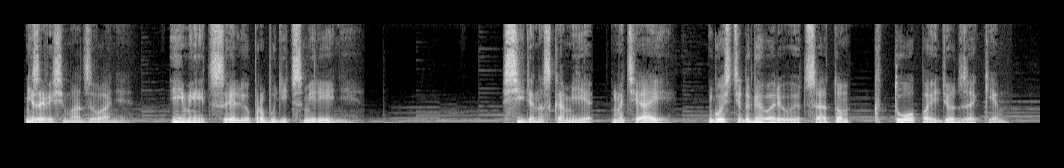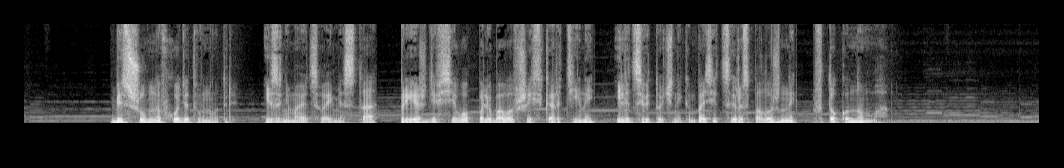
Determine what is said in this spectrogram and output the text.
независимо от звания, и имеет целью пробудить смирение. Сидя на скамье Матяи, гости договариваются о том, кто пойдет за кем. Бесшумно входят внутрь и занимают свои места – прежде всего полюбовавшись картиной или цветочной композицией, расположенной в Токонома.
